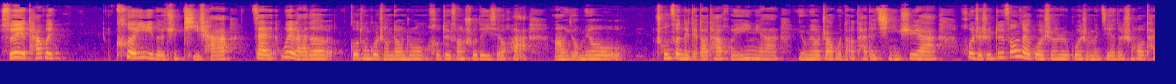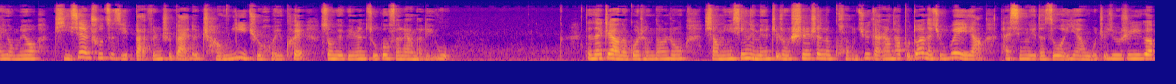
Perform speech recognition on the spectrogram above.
所以他会刻意的去体察在未来的沟通过程当中和对方说的一些话啊，有没有充分的给到他回应呀？有没有照顾到他的情绪呀？或者是对方在过生日、过什么节的时候，他有没有体现出自己百分之百的诚意去回馈，送给别人足够分量的礼物？但在这样的过程当中，小明心里面这种深深的恐惧感，让他不断的去喂养他心里的自我厌恶，这就是一个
